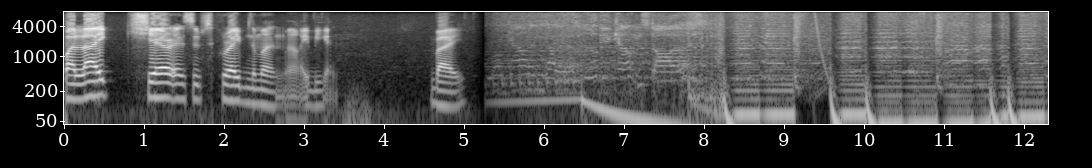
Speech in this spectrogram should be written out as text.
pa-like, share, and subscribe naman, mga kaibigan. Bye!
